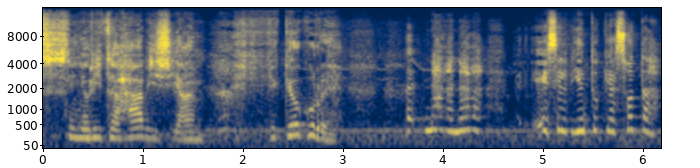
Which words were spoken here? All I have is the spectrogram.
Señorita Havisham, ¿qué, qué ocurre? Eh, Nada, nada. Es el viento que azota.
